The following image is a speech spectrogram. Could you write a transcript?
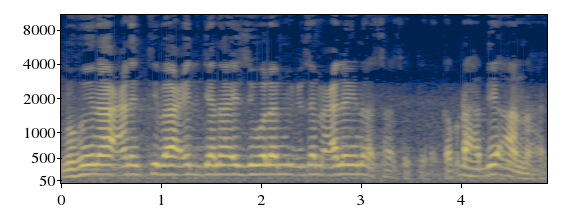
Nuhiinaa can itibaaci iljanaa'izi walam yuczam calayna saasay tira gabdha haddii aan nahay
